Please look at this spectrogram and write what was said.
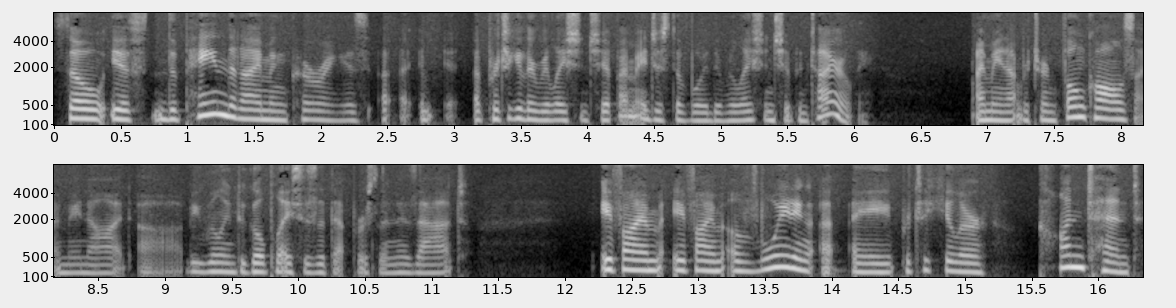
So, if the pain that I'm incurring is a, a particular relationship, I may just avoid the relationship entirely. I may not return phone calls. I may not uh, be willing to go places that that person is at. If I'm if I'm avoiding a, a particular content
